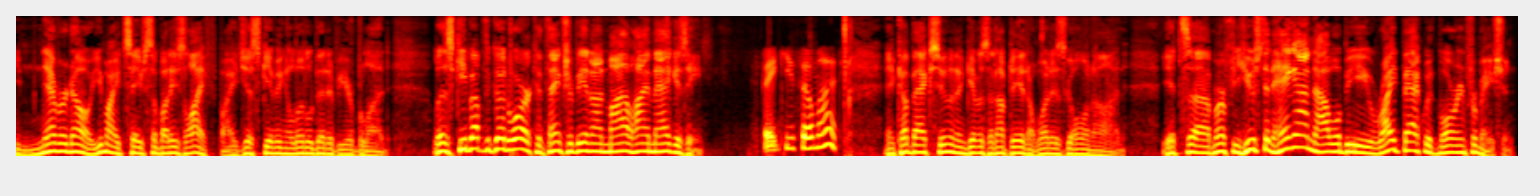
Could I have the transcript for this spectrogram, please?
you never know, you might save somebody's life by just giving a little bit of your blood. Liz, keep up the good work, and thanks for being on Mile High Magazine. Thank you so much. And come back soon and give us an update on what is going on. It's uh, Murphy Houston. Hang on now. We'll be right back with more information.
